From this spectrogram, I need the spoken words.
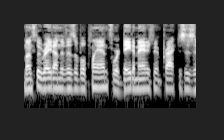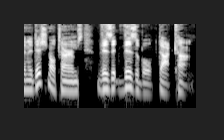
Monthly rate on the Visible plan for data management practices and additional terms, visit visible.com.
